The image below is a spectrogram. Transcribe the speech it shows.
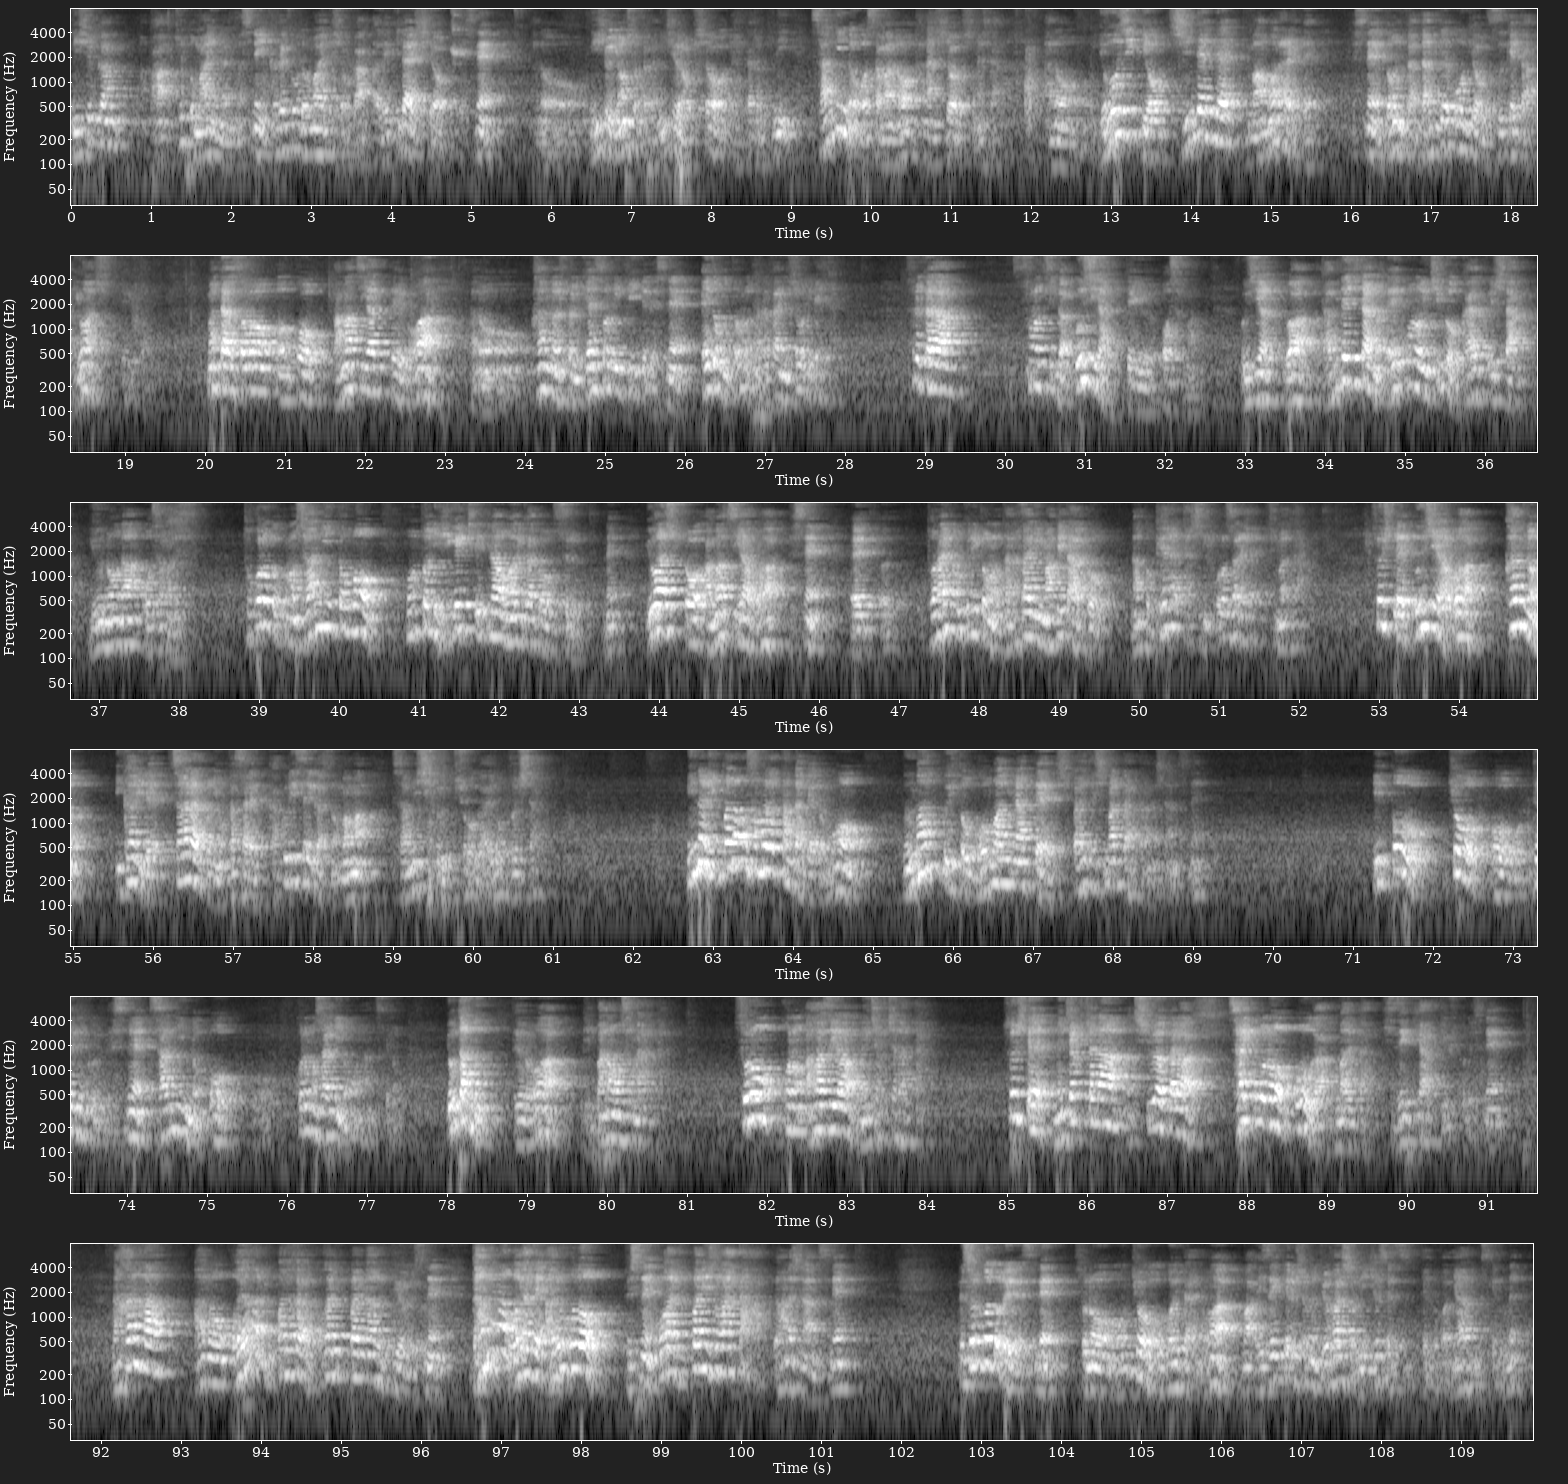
2週間あちょっと前になりますね。1ヶ月ほど前でしょうか。歴代史をですねあの24章から26章をやった時に3人の王様の話をしました。あの幼児期を神殿で守られてですねどうにかダビデ王家を続けたヨアシっていうとまたそのこうアマツヤっていうのはあの神の人に謙遜に聞いてですねエドムとの戦いに勝利できた。それからその次がウジヤっていう王様。ウジヤはダビデ時代の栄光の一部を回復した有能な王様です。ところがこの3人とも本当に悲劇的な終わり方をする、ね、ヨアシとアマツヤはですね、えー、隣の国との戦いに負けた後なんと家来たちに殺されてしまった。そしてウジヤは神の怒りでザーラトに侵され隔離生活のまま寂しく生涯を落とした。みんな立派な王様だったんだけれどもうまくいと傲慢になって失敗してしまったって話なんですね。一方今日出てくるですね3人の王。これも3人の王なんですけどヨタムっていうのは立派な王様だった。そのこのアハゼヤはめちゃくちゃだった。そしてめちゃくちゃな父親から最高の王が生まれたヒゼキヤっていう人ですね。なかなかあの親が立派だから子が立派になるっていうですねダメな親であるほどですね子が立派に育ったという話なんですね。でそういうことでですねその今日覚えたいのは、まあ、エゼキエル書の18章20節っていうところにあるんですけどね。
